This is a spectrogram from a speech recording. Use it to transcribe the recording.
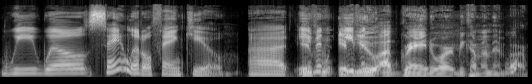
We will say a little thank you. Uh, even if even you upgrade or become a member,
